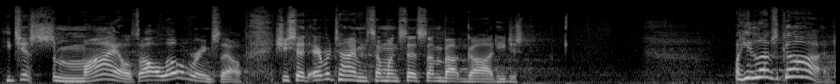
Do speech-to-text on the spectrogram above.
He just smiles all over himself. She said, Every time someone says something about God, he just, well, he loves God.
